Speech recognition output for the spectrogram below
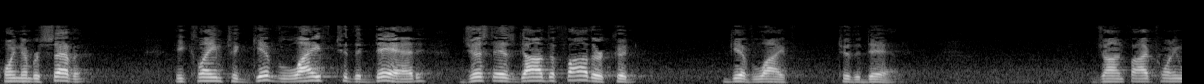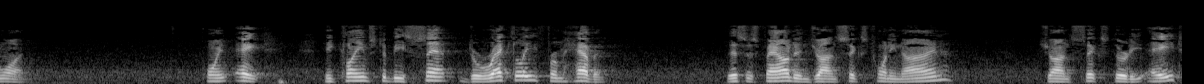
Point number 7. He claimed to give life to the dead just as God the Father could give life to the dead. John 5:21. Point 8. He claims to be sent directly from heaven. This is found in John 6:29, John 6:38,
